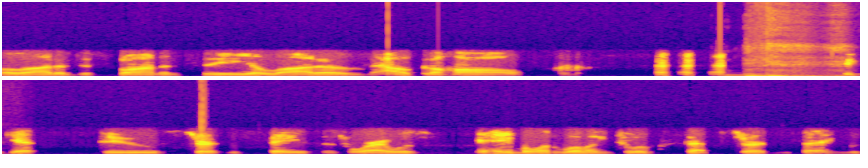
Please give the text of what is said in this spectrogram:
a lot of despondency, a lot of alcohol to get to certain spaces where I was able and willing to accept certain things.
